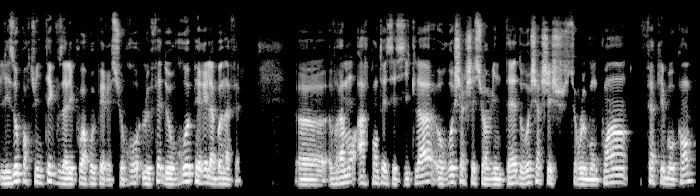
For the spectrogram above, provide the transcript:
les opportunités que vous allez pouvoir repérer, sur le fait de repérer la bonne affaire. Vraiment arpenter ces sites-là, rechercher sur Vinted, rechercher ch- sur Le Bon Coin, faire les brocantes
